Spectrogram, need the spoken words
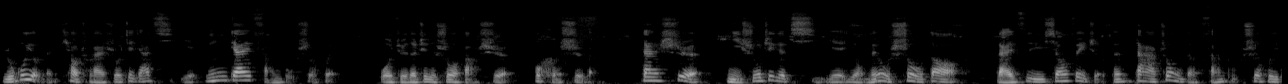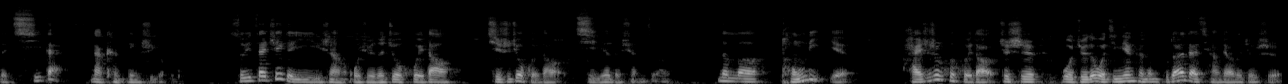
如果有人跳出来说这家企业应该反哺社会，我觉得这个说法是不合适的。但是你说这个企业有没有受到来自于消费者跟大众的反哺社会的期待？那肯定是有的。所以在这个意义上，我觉得就回到，其实就回到企业的选择了。那么同理，还是会回到，就是我觉得我今天可能不断在强调的就是，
